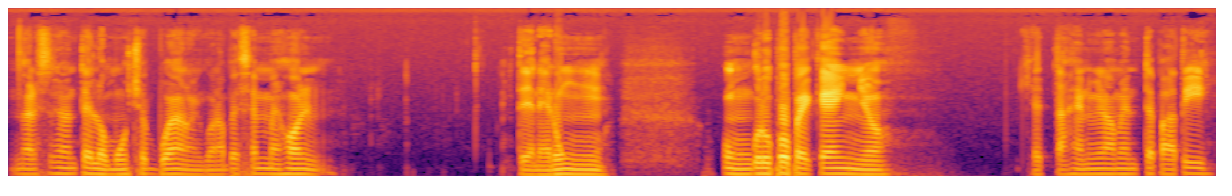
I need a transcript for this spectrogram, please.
no necesariamente lo mucho es bueno. Algunas veces es mejor tener un, un grupo pequeño que está genuinamente para ti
